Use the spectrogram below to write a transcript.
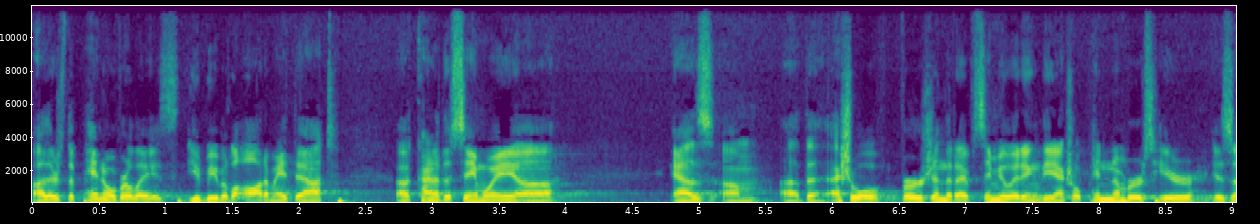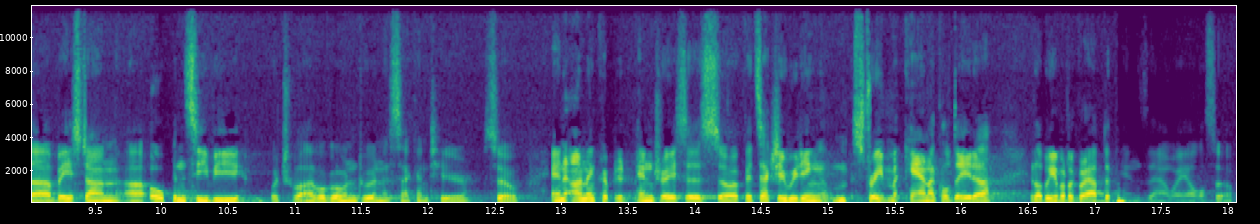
there's the pin overlays. You'd be able to automate that. kind of the same way as um, uh, the actual version that I'm simulating the actual pin numbers here is uh, based on uh, OpenCV, which I will go into in a second here. So, and unencrypted pin traces. So if it's actually reading straight mechanical data, it'll be able to grab the pins that way also.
